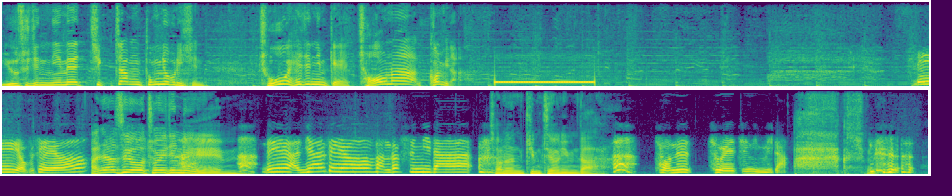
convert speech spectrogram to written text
유수진님의 직장 동료분이신 조혜진님께 전화 겁니다. 네, 여보세요? 안녕하세요, 조혜진님. 네, 안녕하세요. 반갑습니다. 저는 김태훈입니다. 저는 조혜진입니다. 아, 그러시군요.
